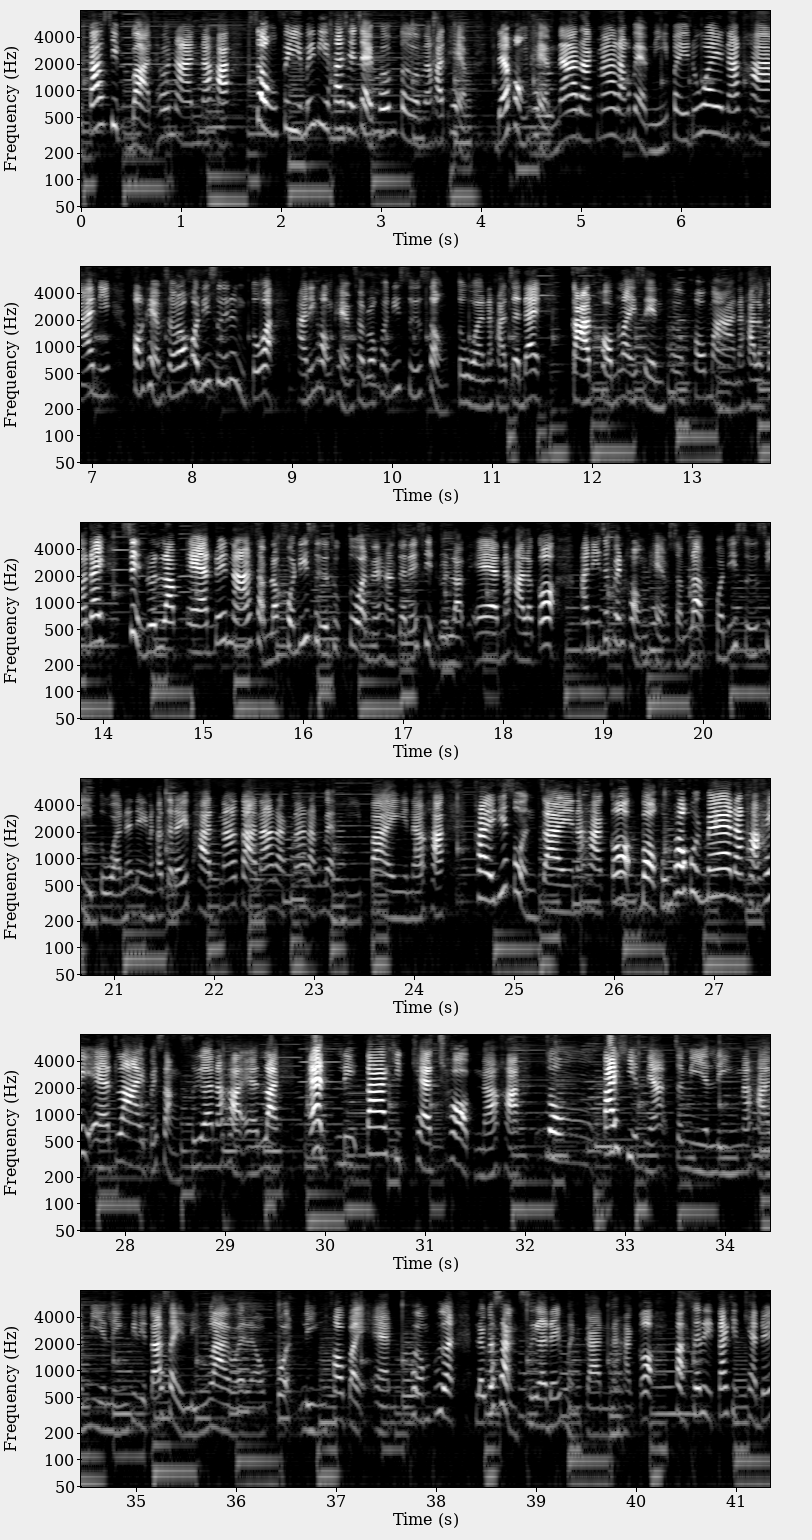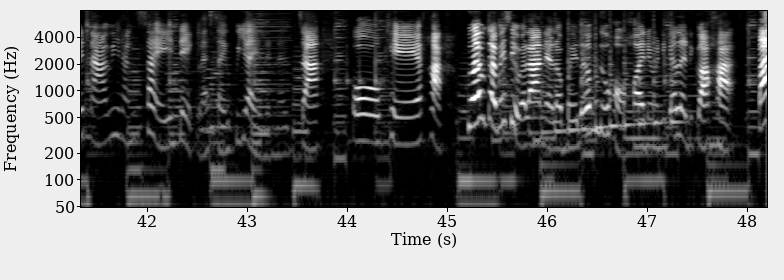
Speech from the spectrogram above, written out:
390 บาทเท่านั้นนะคะ ส่งฟรีไม่มีค่าใช้จ่ายเพิ่มเติมนะคะ แถมได้ของแถมน่ารักน่ารักแบบนี้ไปด้วยนะคะ อันนี้ของแถมสำหรับคนที่ซื้อ 1 ตัว อันนี้ของแถมสำหรับคนที่ซื้อ 2 ตัวนะคะ จะได้การ์ดพร้อมลายเซ็นเพิ่มเข้ามานะคะ แล้วก็ได้สิทธิ์ลุ้นรับแอดด้วยนะสำหรับคนที่ซื้อทุกตัวนะคะ จะได้สิทธิ์ลุ้นรับแอดนะคะ แล้วก็อันนี้จะเป็นของแถมสำหรับคนที่ซื้อ 4 ตัวนั่นเองนะคะ จะได้พัดหน้าตาน่ารักน่ารักแบบนี้ไปนะคะ ใครที่สนใจนะคะ ก็บอกคุณพ่อคุณแม่นะคะ ให้แอดไลน์ไปสั่งเสื้อนะคะแอดไลน์แอดลิต้าคิดแคทช็อปนะคะตรง ใต้คลิปเนี้ยจะมีลิงก์นะคะ มีลิงก์พี่ดิต้าใส่ลิงก์ไลน์ไว้แล้วกดลิงก์เข้าไปแอดเพิ่มเพื่อน แล้วก็สั่งเสื้อได้เหมือนกันนะคะ ก็ฝากเสื้อดิต้าคิดแคทด้วยนะมีทั้งใส่เด็กและใส่ผู้ใหญ่เลยนะจ๊ะโอเคค่ะ เพื่อการไม่เสียเวลาเนี่ยเราไปเริ่มดูหอคอยในวันนี้กันเลยดีกว่าค่ะไป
